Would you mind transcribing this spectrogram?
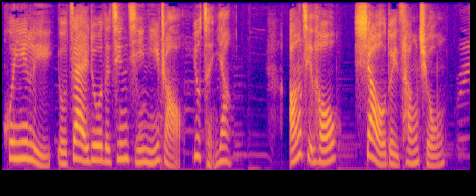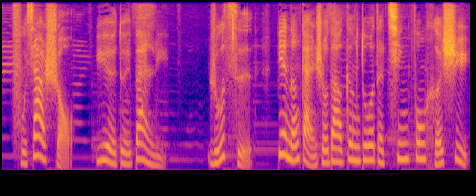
婚姻里有再多的荆棘泥沼又怎样？昂起头，笑对苍穹；俯下手，乐对伴侣。如此，便能感受到更多的清风和煦，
